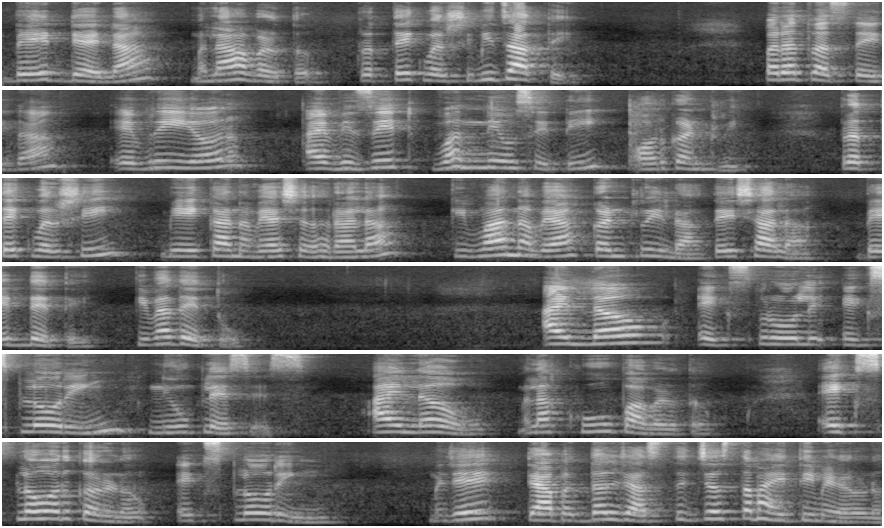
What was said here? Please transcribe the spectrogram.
भेट द्यायला मला आवडतं. प्रत्येक वर्षी मी जाते. परत वाचते एकदा. Every year I visit one new city or country प्रत्येक वर्षी मी एका नव्या शहराला किंवा नव्या कंट्रीला देशाला भेट देते किंवा देतो. I love explore exploring new places I love मला खूप आवडतं. एक्सप्लोअर करणं एक्सप्लोरिंग म्हणजे त्याबद्दल जास्तीत जास्त माहिती मिळवणं.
